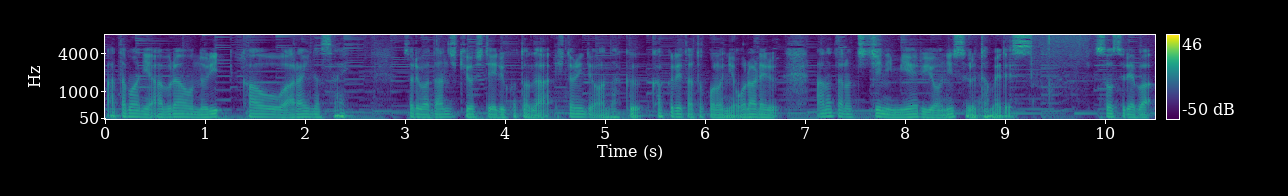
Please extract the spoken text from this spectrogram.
頭に油を塗り顔を洗いなさい。それは断食をしていることが人にではなく隠れたところにおられるあなたの父に見えるようにするためです。そうすれば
